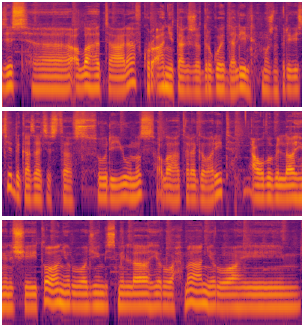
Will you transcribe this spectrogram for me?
Здесь э, Аллах Та'аля в Коране также другой далиль можно привести, доказательство в суре Юнус. Аллах Та'аля говорит «Ауду биллахи мин шейтанир раджим, бисмиллахир рахманир рахим,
